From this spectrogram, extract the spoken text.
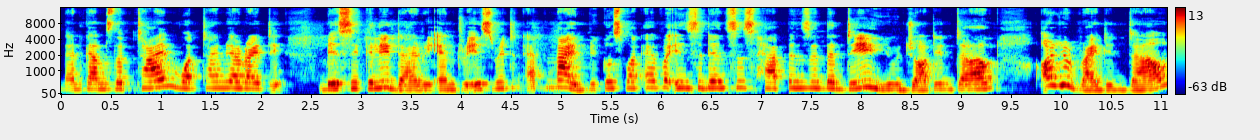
Then comes the time what time you are writing. Basically diary entry is written at night because whatever incidences happens in the day you jot it down or you write it down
